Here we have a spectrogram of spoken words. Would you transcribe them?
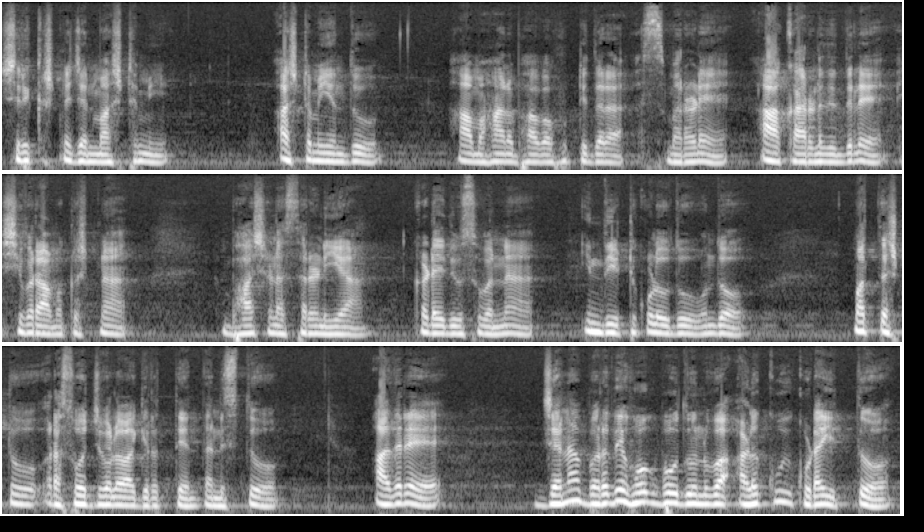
ಶ್ರೀಕೃಷ್ಣ ಜನ್ಮಾಷ್ಟಮಿ. ಅಷ್ಟಮಿಯಂದು ಆ ಮಹಾನುಭಾವ ಹುಟ್ಟಿದರ ಸ್ಮರಣೆ ಆ ಕಾರಣದಿಂದಲೇ ಶಿವರಾಮಕೃಷ್ಣ ಭಾಷಣ ಸರಣಿಯ ಕಡೆ ದಿವಸವನ್ನು ಇಂದಿಟ್ಟುಕೊಳ್ಳುವುದು ಒಂದು ಮತ್ತಷ್ಟು ರಸೋಜ್ವಲವಾಗಿರುತ್ತೆ ಅಂತ ಅನ್ನಿಸ್ತು. ಆದರೆ ಜನ ಬರದೇ ಹೋಗ್ಬೋದು ಅನ್ನುವ ಅಳಕು ಕೂಡ ಇತ್ತು.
